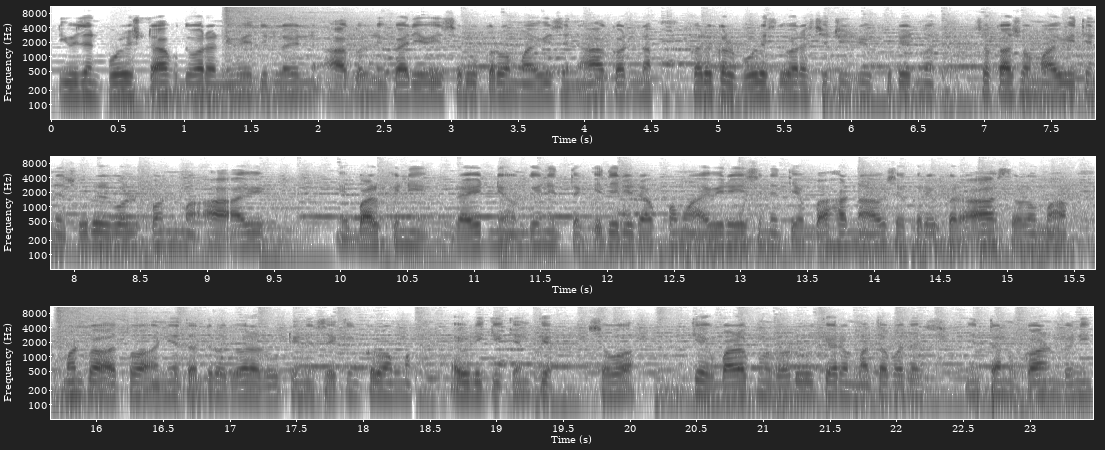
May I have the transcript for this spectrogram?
ડિવિઝન પોલીસ સ્ટાફ દ્વારા નિવેદન લઈને આગળની કાર્યવાહી શરૂ કરવામાં આવી છે. અને આ ઘટના ખરેખર પોલીસ દ્વારા સીસીટીવી ફૂટેજમાં ચકાસવામાં આવી હતી. અને સુરજ વર્લ્ડ ફંડમાં આ આવી એ બાળકીની રાઇડની અંગેની તકેદારી રાખવામાં આવી રહી છે અને તે બહારના આવશે ખરેખર આ સ્થળોમાં મંડપા અથવા અન્ય તંત્રો દ્વારા રોટીની ચેકિંગ કરવામાં આવી કે કેમ કે સવા કે બાળકનું રડવું ક્યારે માતા પિતા ચિંતાનું કારણ બની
